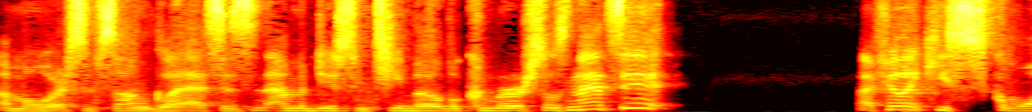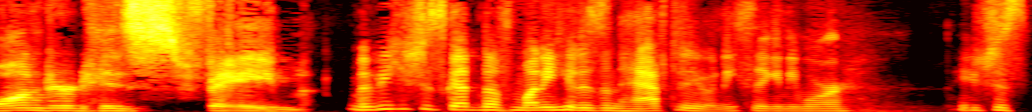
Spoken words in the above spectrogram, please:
I'm gonna wear some sunglasses, and I'm gonna do some T-Mobile commercials, and that's it. I feel like he squandered his fame. Maybe he's just got enough money he doesn't have to do anything anymore. He's just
